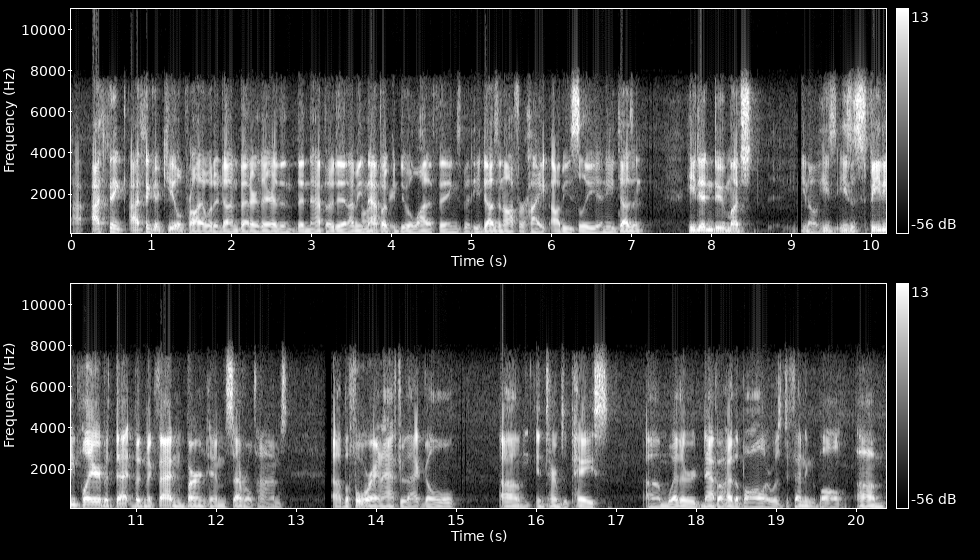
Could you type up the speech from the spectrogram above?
I think I think Akil probably would have done better there than, than Napo did. I mean, Napo can do a lot of things, but he doesn't offer height, obviously, and he doesn't. He didn't do much. You know, he's he's a speedy player, but that but McFadden burned him several times uh, before and after that goal um, in terms of pace, um, whether Napo had the ball or was defending the ball. Um,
